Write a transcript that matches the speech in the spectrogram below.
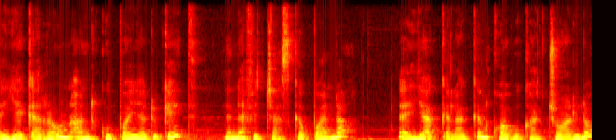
እየቀረውን አንድ ኩባያ ዱቄት ነፍቻ አስገባና እያቀላቀልኩ አቦካቸዋለሁ።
